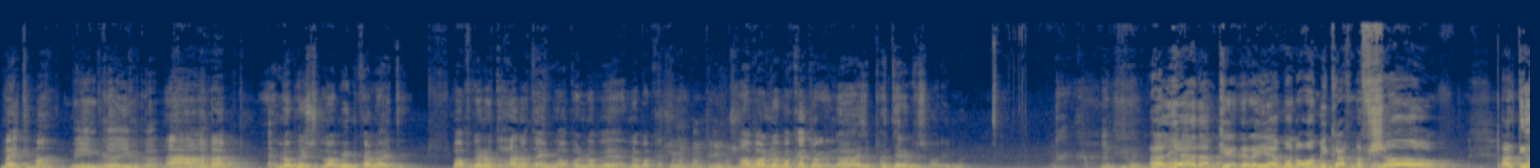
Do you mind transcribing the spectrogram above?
מה הייתי מה? ואימקה, אימקה. אה, לא, בש- לא, באימקה לא הייתי. בהפגנות אחרות היינו, אבל לא לא בכדורגל. השחורים. אבל לא בכדורגל. לא, איזה פנתרים שחורים. אל יהיה אדם כן, אלא יהיה מונעו מכך נפשו. אל תהיו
